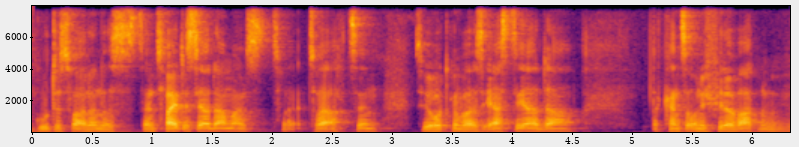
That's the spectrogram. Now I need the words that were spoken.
gut, das war dann das, sein zweites Jahr damals, 2018, Sirotkin war das erste Jahr da, da kannst du auch nicht viel erwarten.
